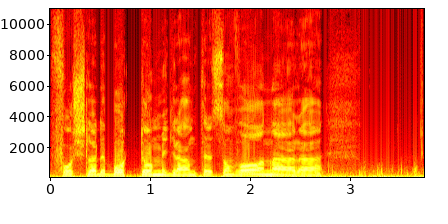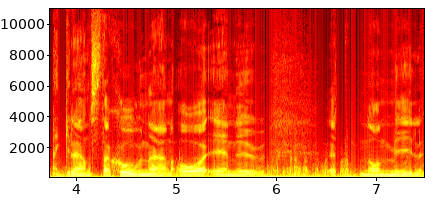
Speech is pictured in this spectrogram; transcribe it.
forslade bort de migranter som var nära gränsstationen och är nu ett, någon mil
